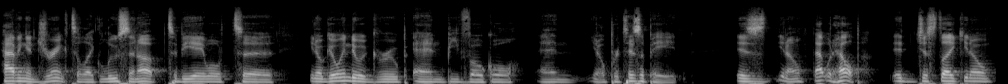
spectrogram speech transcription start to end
having a drink to like loosen up, to be able to you know go into a group and be vocal and you know participate is you know that would help. It just like you know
